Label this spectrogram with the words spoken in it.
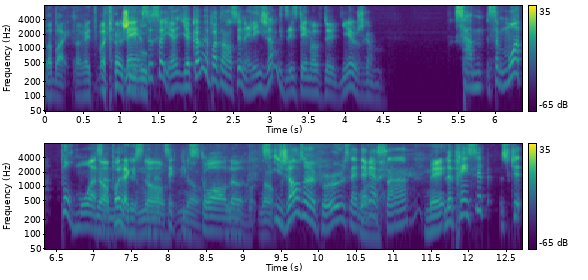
Bye-bye. Arrête, va-t'en chez Mais vous. c'est ça, il y, a- il y a comme un potentiel. Mais les gens qui disent Game of the Year, je suis comme. Ça, moi, pour moi, Non, ça pas la- non. Ils jasent un peu, c'est intéressant. Mais Le principe, ce que-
